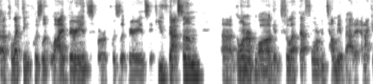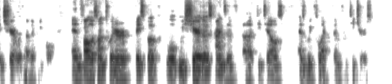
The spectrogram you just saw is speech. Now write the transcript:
uh, collecting Quizlet live variants or Quizlet variants. If you've got some, uh, go on our blog and fill out that form and tell me about it, and I can share it with other people. And follow us on Twitter, Facebook. We'll, we share those kinds of uh, details as we collect them from teachers.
